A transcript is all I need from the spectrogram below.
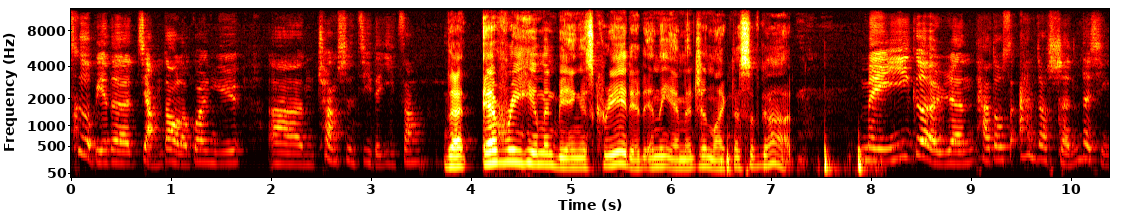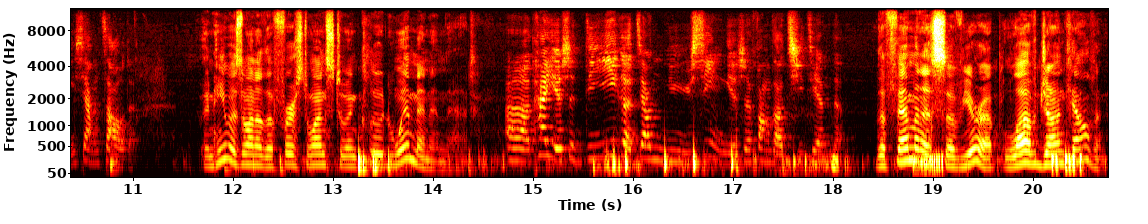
特别的讲到了关于呃创世纪的一章， um, that every human being is created in the image and likeness of God. And he was one of the first ones to include women in that. The feminists of Europe love John Calvin.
